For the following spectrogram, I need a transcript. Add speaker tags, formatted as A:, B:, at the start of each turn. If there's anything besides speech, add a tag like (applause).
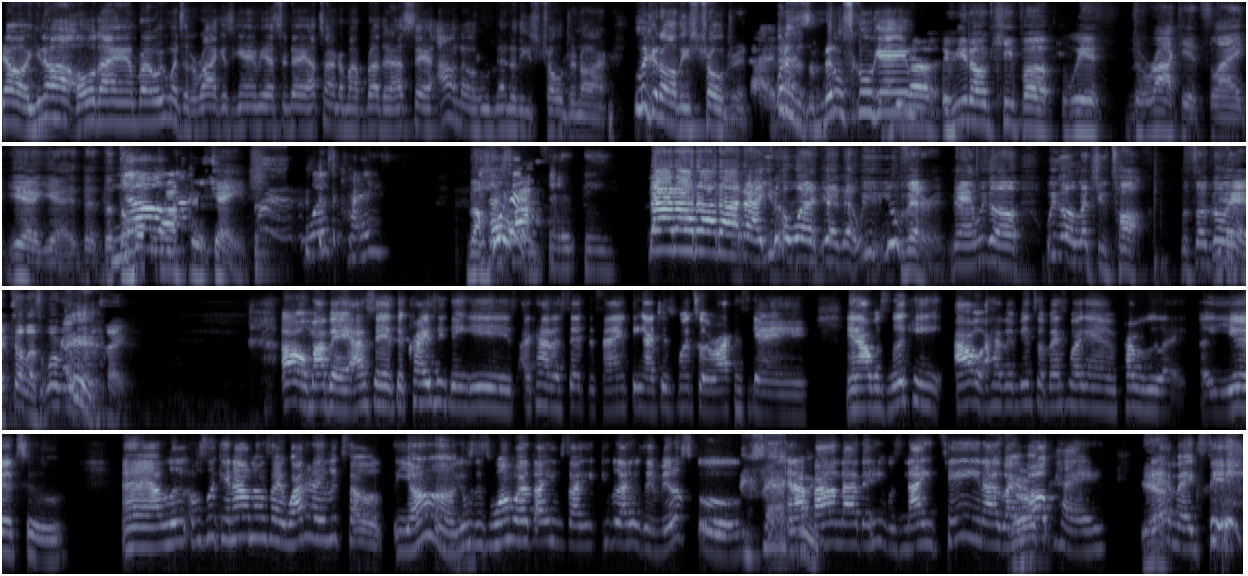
A: Yo, you know how old I am, bro? We went to the Rockets game yesterday. I turned to my brother. I said, I don't know who none of these children are. Look at all these children.
B: Right,
A: What is
B: right.
A: this, a middle school
B: If you,
A: game?
B: if you don't keep up with the Rockets, like yeah, yeah, the the, the
C: No,
B: whole
C: no.
B: roster has changed.
C: What's crazy?
B: The whole
C: that
B: roster.
C: the thing?
B: No, no, no, no, no. You know what? Yeah, no, we, you a veteran, man. We go, we gonna let you talk. So go
A: Yeah.
B: ahead, tell us what were you
A: Yeah.
B: going to say?
C: Oh, my bad. I said the crazy thing is I kind of said the same thing. I just went to a Rockets game and I was looking out. I haven't been to a basketball game in probably like a year or two. And I look, I was looking out and I was like, why do they look so young? It was this one boy I thought he was like, he looked like he was in middle school.
A: Exactly.
C: And I found out that he was 19. I was like,
A: Yup.
C: okay,
B: Yeah,
C: that makes (laughs) sense.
